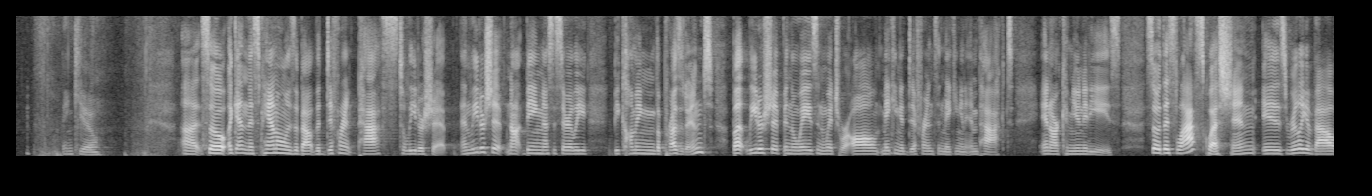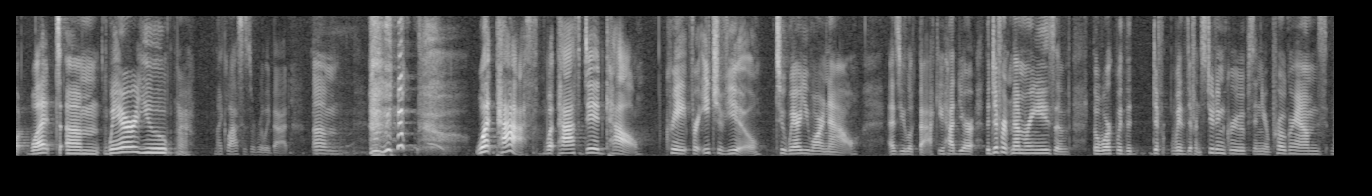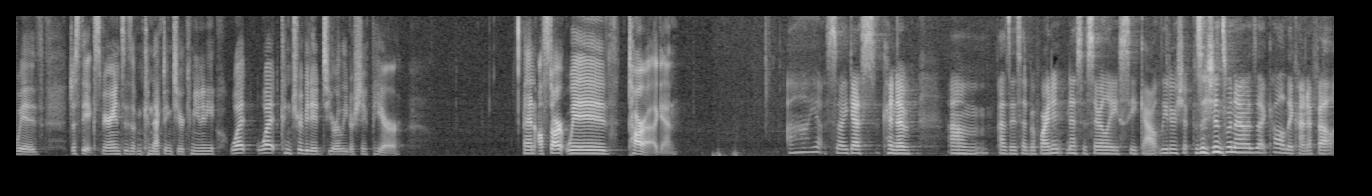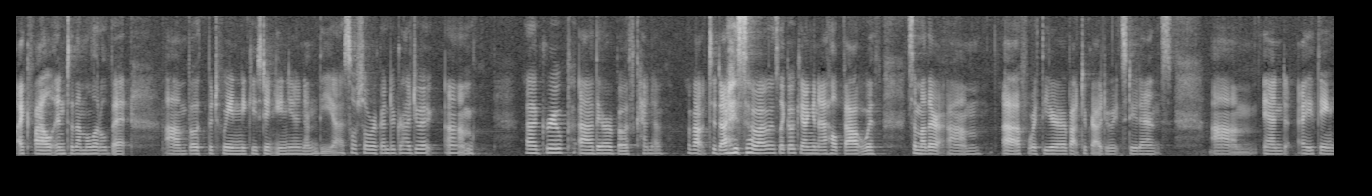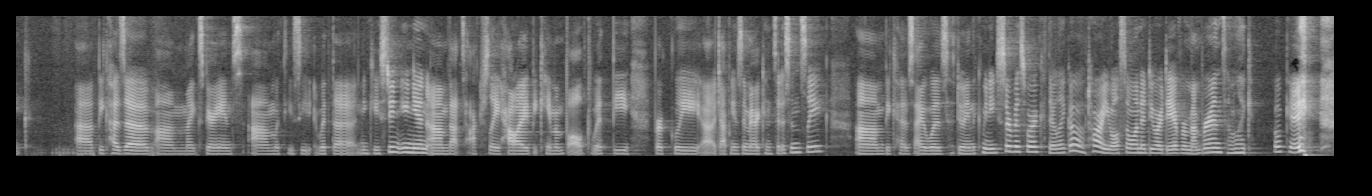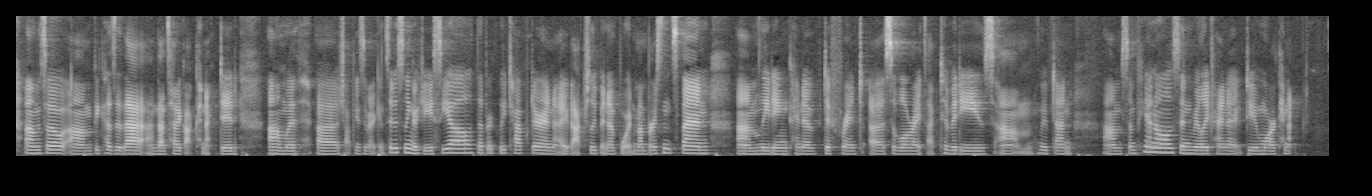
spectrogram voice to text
Thank you. Uh, so again, this panel is about the different paths to leadership. And leadership not being necessarily becoming the president, but leadership in the ways in which we're all making a difference and making an impact in our communities. So this last question is really about what, um, where you, eh, my glasses are really bad. Um, what path, what path did Cal create for each of you to where you are now as you look back. You had your, the different memories of the work with, the diff with different student groups and your programs with just the experiences of connecting to your community. What, what contributed to your leadership here? And I'll start with Tara again. Uh, yeah, so I guess kind of, um, as I said before, I didn't necessarily seek out leadership positions when I was at Cal. They kind of felt, I fell into them a little bit um, both between Nikkei Student Union and the uh, social work undergraduate um, uh, group. Uh, they were both kind of about to die, so I was like, okay, I'm going to help out with some other um, uh, fourth year about to graduate students. Um, and I think uh, because of um, my experience um, with UC, with the Nikkei Student Union, um, that's actually how I became involved with the Berkeley uh, Japanese American Citizens League. Um, because I was doing the community service work. They're like, oh, Tara, you also want to do our Day of Remembrance? I'm like, okay. Um, so um, because of that, and that's how I got connected um, with uh, Japanese American Citizen League, or JACL, the Berkeley chapter, and I've actually been a board member since then um, leading kind of different uh, civil rights activities. Um, we've done um, some panels and really trying to do more connect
